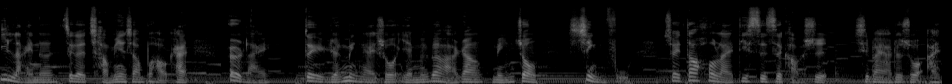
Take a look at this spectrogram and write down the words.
一来呢，这个场面上不好看；二来对人民来说也没办法让民众信服。所以到后来第四次考试，西班牙就说：“哎，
